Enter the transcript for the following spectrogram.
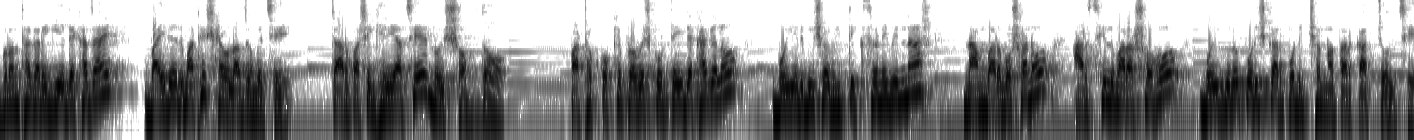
গ্রন্থাগারে গিয়ে দেখা যায় বাইরের মাঠে শ্যাওলা জমেছে। চারপাশে ঘিরে আছে নৈশব্দ। পাঠক কক্ষে প্রবেশ করতেই দেখা গেল, বইয়ের বিষয়ভিত্তিক শ্রেণীবিন্যাস, নাম্বার বসানো আর সিলমারা সহ বইগুলো পরিষ্কার পরিচ্ছন্নতার কাজ চলছে।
